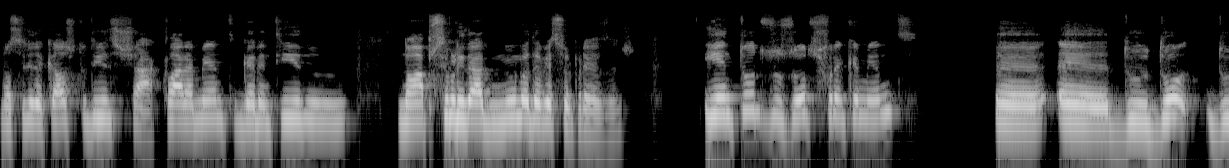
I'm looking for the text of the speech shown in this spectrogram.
não seria daquelas que tu dizes, já, claramente, garantido, não há possibilidade nenhuma de haver surpresas. E em todos os outros, francamente, uh, uh, do, do, do,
